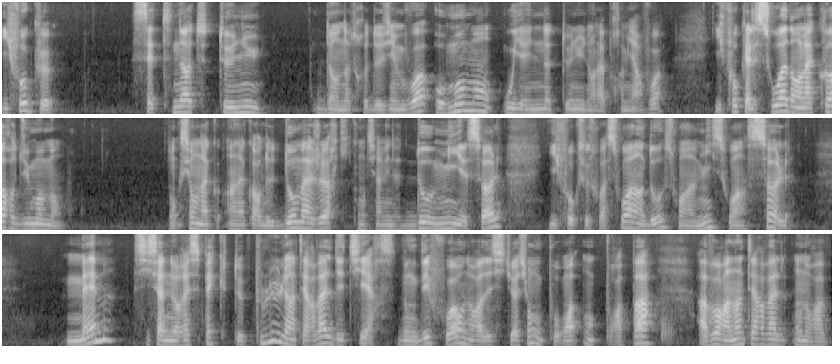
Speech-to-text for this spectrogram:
il faut que cette note tenue dans notre deuxième voix, au moment où il y a une note tenue dans la première voix, il faut qu'elle soit dans l'accord du moment. Donc si on a un accord de Do majeur qui contient les notes Do, Mi et Sol, il faut que ce soit soit un Do, soit un Mi, soit un Sol. Même si ça ne respecte plus l'intervalle des tierces. Donc des fois, on aura des situations où on ne pourra pas avoir un intervalle. On aura,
